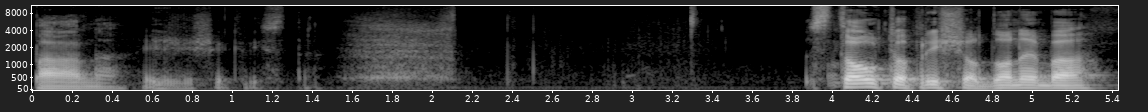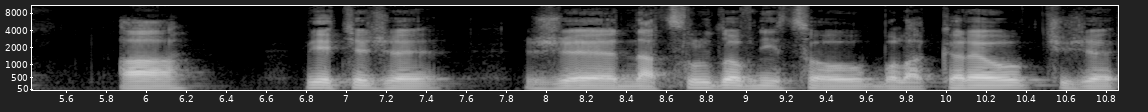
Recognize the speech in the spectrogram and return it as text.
Pána Ježíše Krista. S touto přišel do neba a víte, že, že nad sludovnicou byla krv, čiže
